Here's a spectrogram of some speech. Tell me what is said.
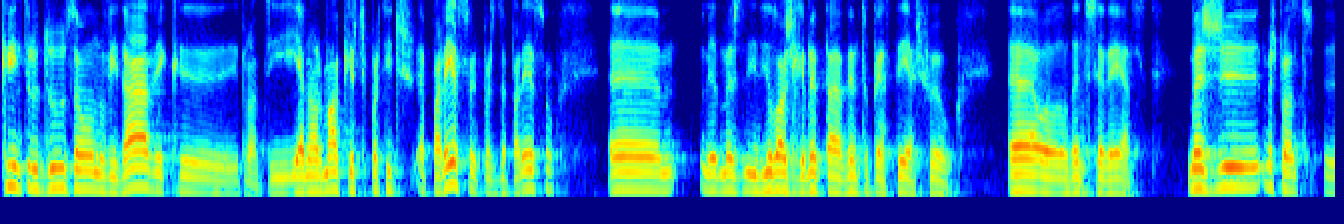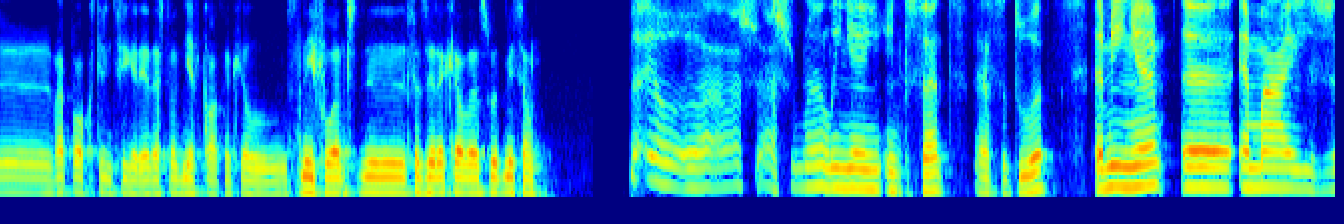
que introduzam novidade e que pronto, e é normal que estes partidos apareçam e depois desapareçam, uh, mas ideologicamente está dentro do PSD, acho eu, uh, ou dentro do CDS. Mas, uh, mas pronto, eh, vai para o Coutinho de Figueiredo, esta linha de coca que ele snifou antes de fazer aquela sua demissão. Eu acho, acho uma linha interessante, essa tua. A minha eh, é mais.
